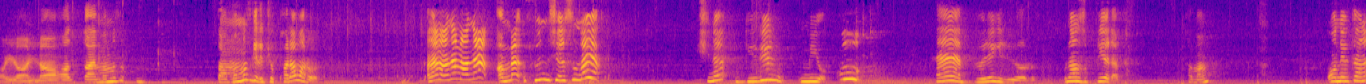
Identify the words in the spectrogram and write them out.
Allah Allah daymamız dalmamız gerekiyor. Para var orada. Anam anam anam. Ama ben suyun dışarısındayım. İçine girilmiyor. He böyle giriyoruz. Buradan zıplayarak. Tamam. Onda bir tane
